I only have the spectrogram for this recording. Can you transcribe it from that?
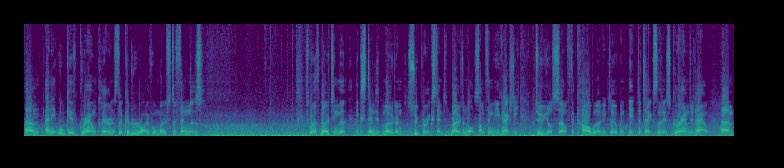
Um, and it will give ground clearance that could rival most defenders. Worth noting that extended mode and super extended mode are not something that you can actually do yourself. The car will only do it when it detects that it's grounded out, um,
